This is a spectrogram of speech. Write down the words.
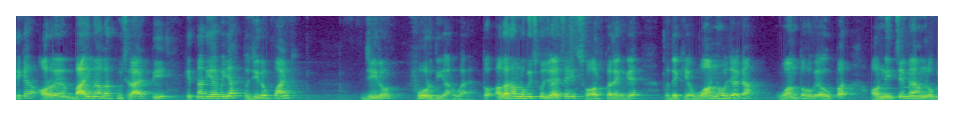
ठीक है? और बाई में अगर पूछ रहा है टी कितना दिया है भैया? तो ज़ीरो पॉइंट ज़ीरो फोर दिया हुआ है। तो अगर हम लोग इसको जैसे ही सॉल्व करेंगे तो देखिए वन हो जाएगा, वन तो हो गया ऊपर और नीचे में हम लोग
